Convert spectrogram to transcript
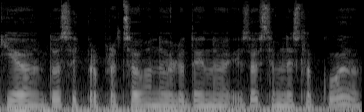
є досить пропрацьованою людиною і зовсім не слабкою,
